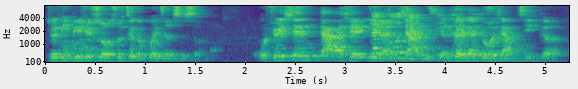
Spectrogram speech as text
就是你必须说出这个规则是什么。我觉得先大家先一人讲一个，对，再多讲几个。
